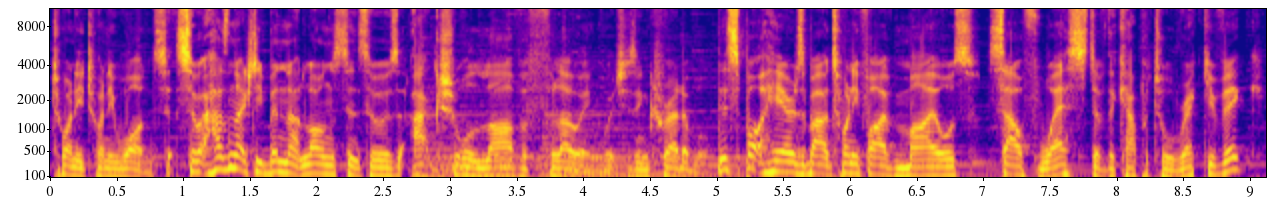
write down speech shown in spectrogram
2021. So, it hasn't actually been that long since there was actual lava flowing, which is incredible. This spot here is about 25 miles southwest of the capital Reykjavik.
